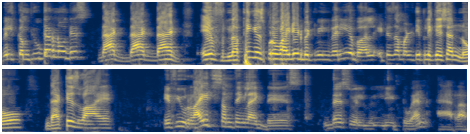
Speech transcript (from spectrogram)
Will computer know this? That that that. If nothing is provided between variable it is a multiplication? No. That is why if you write something like this this will lead to an error.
